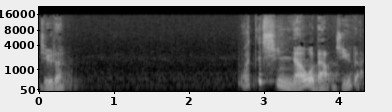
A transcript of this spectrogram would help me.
Judah. What did she know about Judah?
